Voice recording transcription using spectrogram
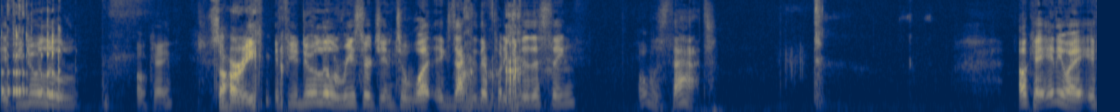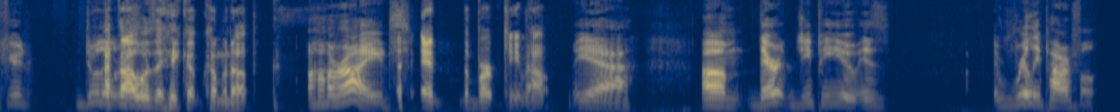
if you do a little, okay, Sorry. if you do a little research into what exactly they're putting into this thing, what was that? Okay, anyway, if you do a little, I thought it was a hiccup coming up, all right, and the burp came out. yeah, um, their GPU is really powerful.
